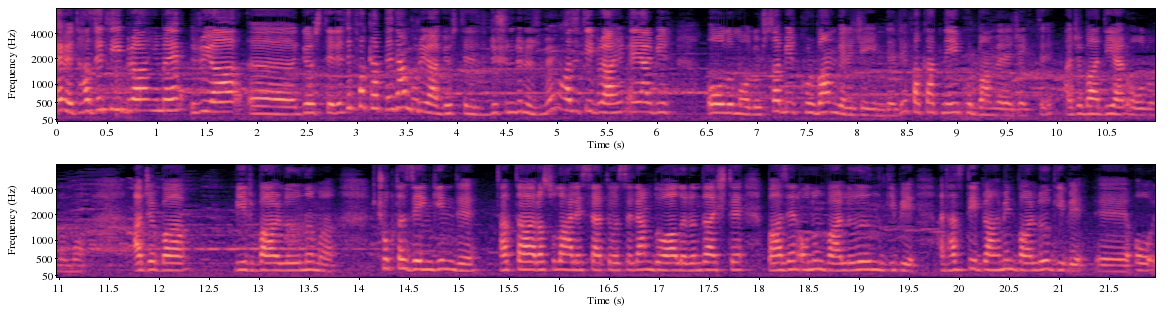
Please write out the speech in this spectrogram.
Evet Hazreti İbrahim'e rüya e, gösterildi. Fakat neden bu rüya gösterildi düşündünüz mü? Hazreti İbrahim eğer bir oğlum olursa bir kurban vereceğim dedi. Fakat neyi kurban verecekti? Acaba diğer oğlunu mu? Acaba bir varlığını mı? Çok da zengindi. Hatta Resulullah Aleyhisselatü Vesselam dualarında işte bazen onun varlığın gibi, hani Hazreti İbrahim'in varlığı gibi e, o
